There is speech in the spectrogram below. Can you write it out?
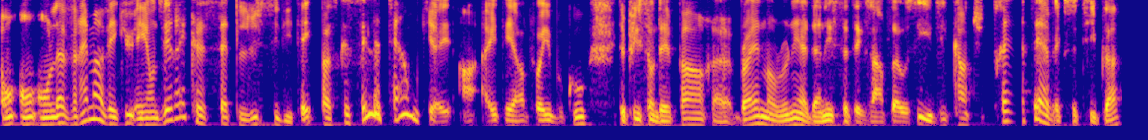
on, on, l'a vraiment vécu. Et on dirait que cette lucidité, parce que c'est le terme qui a, été employé beaucoup depuis son départ, euh, Brian Mulroney a donné cet exemple-là aussi. Il dit, quand tu traitais avec ce type-là,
